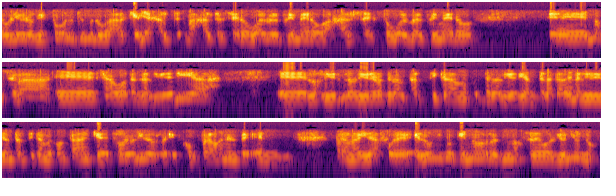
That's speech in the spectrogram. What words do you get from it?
es un libro que estuvo en el primer lugar, que viaja baja al tercero, vuelve al primero, baja al sexto, vuelve al primero, eh, no se va, eh, se agota en la librería. Eh, los, los libreros de la Antártica, de la librería, de la cadena librería Antártica me contaban que de todos los libros comprados en el, en, para Navidad fue el único que no, no se devolvió ni uno.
